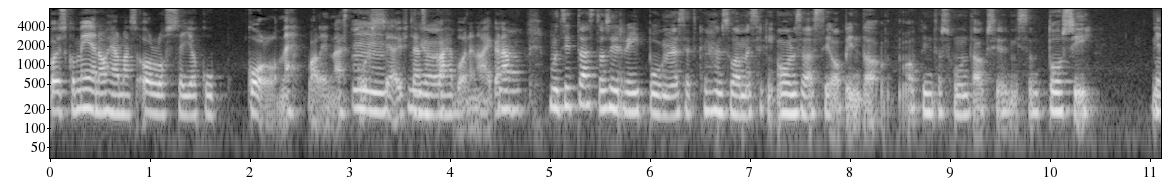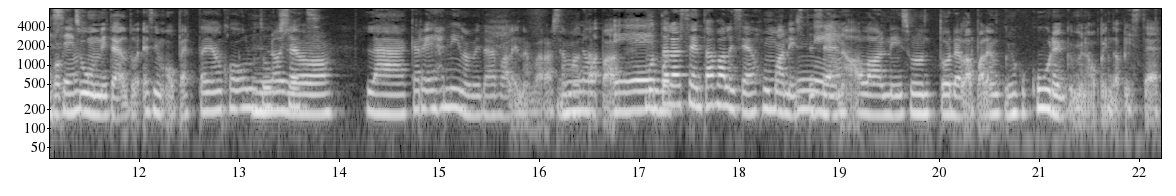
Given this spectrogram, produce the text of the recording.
Olisiko meidän ohjelmassa ollut se joku kolme valinnaista kurssia mm, yhteensä joo, kahden vuoden aikana. Mutta sitten taas tosi riippuu myös, että kyllähän Suomessakin on sellaisia opinto, opintosuuntauksia, missä on tosi niin Esim. suunniteltu esim. opettajan koulutukset. No joo. Lääkäri, eihän niillä ole mitään valinnanvaraa samalla no tapaa. Mutta mut... tällaiseen tavalliseen humanistiseen niin. alaan, niin sun on todella paljon, joku 60 opintopisteen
